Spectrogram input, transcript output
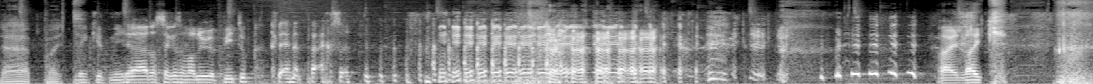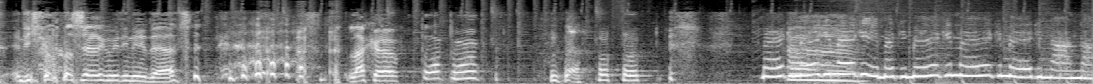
Ja, boy. Denk het niet. Ja, dat zeggen ze van uw Piet ook. Kleine paarse. I like. Die was wel goed inderdaad. Lachen. Poep, poep. Maggie, Maggie, Maggie, Maggie, Maggie, Maggie, Maggie, Nana.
